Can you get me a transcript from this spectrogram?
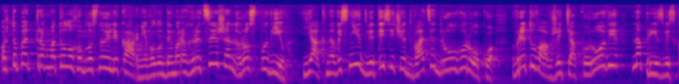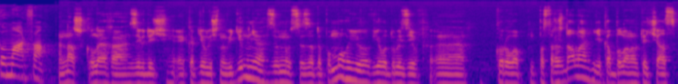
Ортопед-травматолог обласної лікарні Володимир Грицишин розповів, як навесні 2022 року врятував життя корові на прізвисько Марфа. Наш колега, завідувач е, кардіологічного відділення, звернувся за допомогою. В його друзів е, корова постраждала, яка була на той час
